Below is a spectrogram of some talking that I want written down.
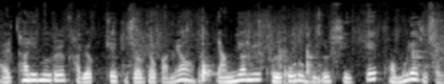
알타리무를 가볍게 뒤적여가며 양념이 골고루 묻을 수 있게 버무려주세요.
